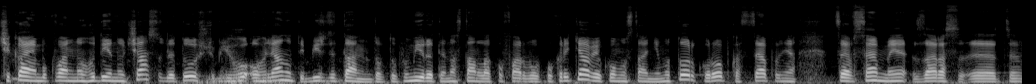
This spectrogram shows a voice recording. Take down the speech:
Чекаємо буквально годину часу для того, щоб його оглянути більш детально, тобто поміряти на стан лакофарбового покриття, в якому стані мотор, коробка, сцеплення. Це все ми зараз е, це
